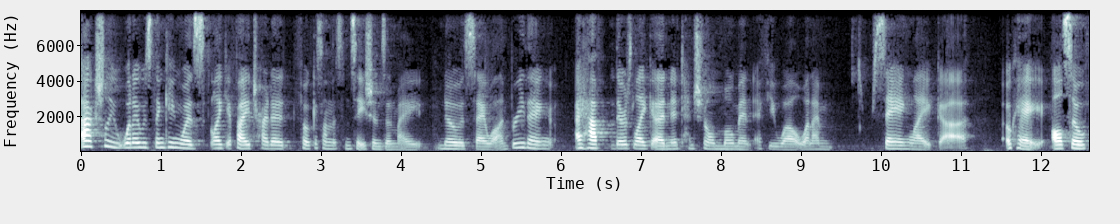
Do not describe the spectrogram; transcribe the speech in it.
Actually, what I was thinking was like if I try to focus on the sensations in my nose, say while I'm breathing, I have there's like an intentional moment, if you will, when I'm saying like, uh, okay, also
